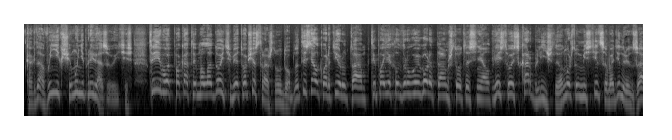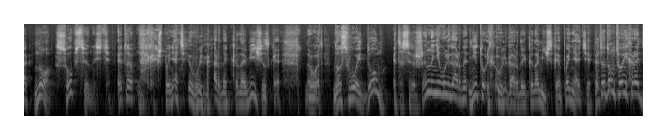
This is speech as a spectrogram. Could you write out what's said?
когда вы ни к чему не привязываетесь. Ты вот, пока ты молодой, тебе это вообще страшно удобно. Ты снял квартиру там, ты поехал в другой город, там что-то снял. Весь твой скарб личный, он может уместиться в один рюкзак. Но собственность – это, конечно, понятие вульгарно-экономическое. Вот. Но свой дом – это совершенно не вульгарно, не только вульгарно-экономическое понятие. Это дом твоих родителей,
